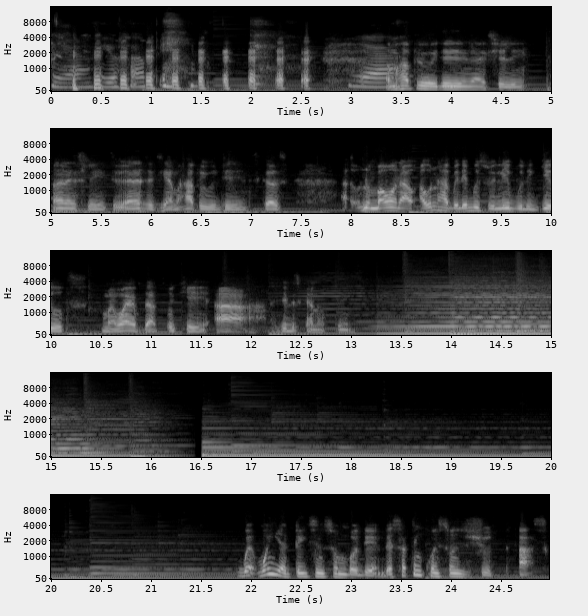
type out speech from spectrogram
Yeah, you're happy. yeah. I'm happy we didn't actually. Honestly, to be honest with you, I'm happy we didn't because uh, number one, I, I wouldn't have been able to live with the guilt my wife that okay, ah, I did this kind of thing. When, you're dating somebody, there's certain questions you should ask,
